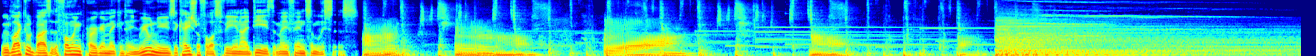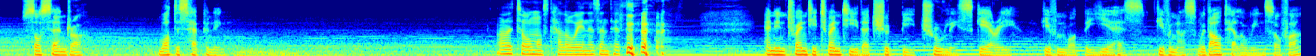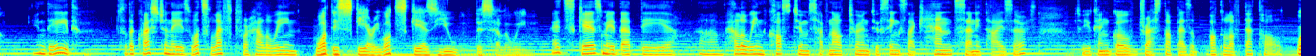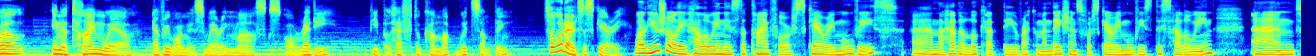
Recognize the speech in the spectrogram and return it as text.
We would like to advise that the following program may contain real news, occasional philosophy, and ideas that may offend some listeners. So, Sandra, what is happening? Well, it's almost Halloween, isn't it? And in 2020, that should be truly scary, given what the year has given us without Halloween so far. Indeed. So the question is what's left for Halloween? What is scary? What scares you this Halloween? It scares me that the um, Halloween costumes have now turned to things like hand sanitizers. So you can go dressed up as a bottle of Dettol. Well, in a time where everyone is wearing masks already, people have to come up with something. So, what else is scary? Well, usually Halloween is the time for scary movies. And I had a look at the recommendations for scary movies this Halloween. And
